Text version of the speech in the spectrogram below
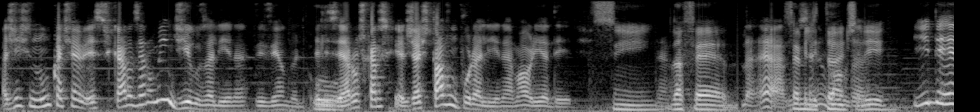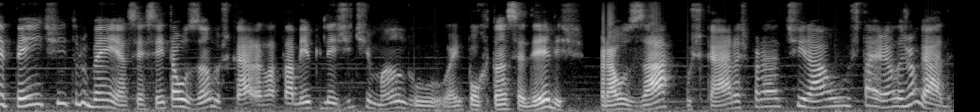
a gente nunca tinha. Esses caras eram mendigos ali, né, vivendo ali. Eles eram os caras. Eles já estavam por ali, né? A maioria deles. Sim, é. da fé. É, fé militante ali. E de repente, tudo bem, a Cersei tá usando os caras, ela tá meio que legitimando a importância deles para usar os caras para tirar os Tyrell da jogada.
